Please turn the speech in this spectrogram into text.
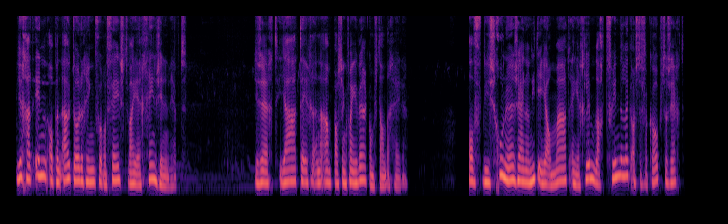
Je gaat in op een uitnodiging voor een feest waar je geen zin in hebt. Je zegt ja tegen een aanpassing van je werkomstandigheden. Of die schoenen zijn er niet in jouw maat en je glimlacht vriendelijk als de verkoopster zegt:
